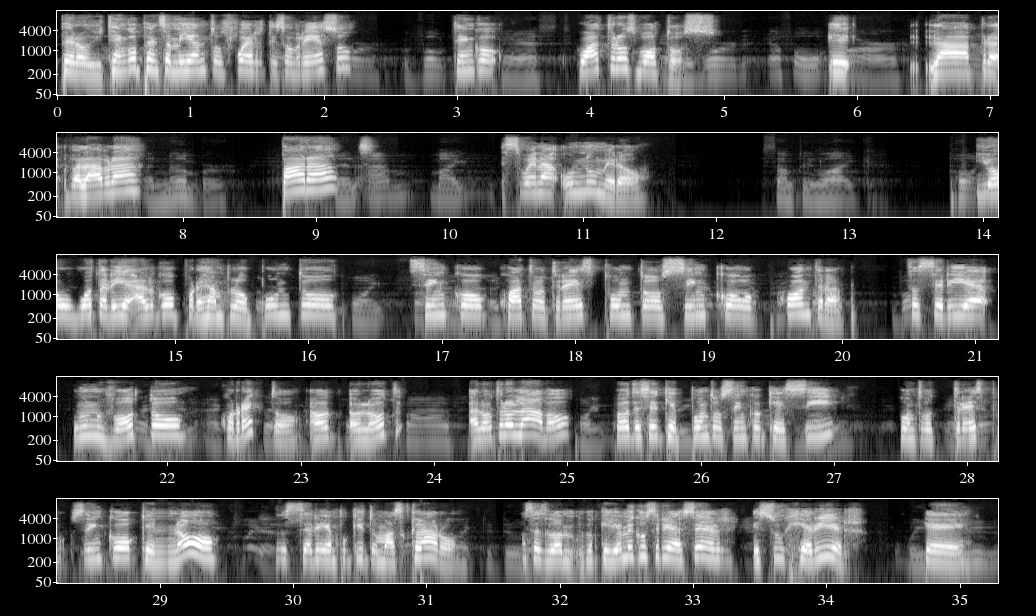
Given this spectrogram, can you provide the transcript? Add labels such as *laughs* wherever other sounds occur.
Pero yo tengo pensamientos fuertes sobre eso. Tengo cuatro votos. Y la palabra para suena un número yo votaría algo, por ejemplo, punto 543.5 contra. Eso sería un voto correcto. Al, otro lado, puedo decir que punto 5 que sí, punto 3.5 que no. sería un poquito más claro. Entonces, lo que yo me gustaría hacer es sugerir que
